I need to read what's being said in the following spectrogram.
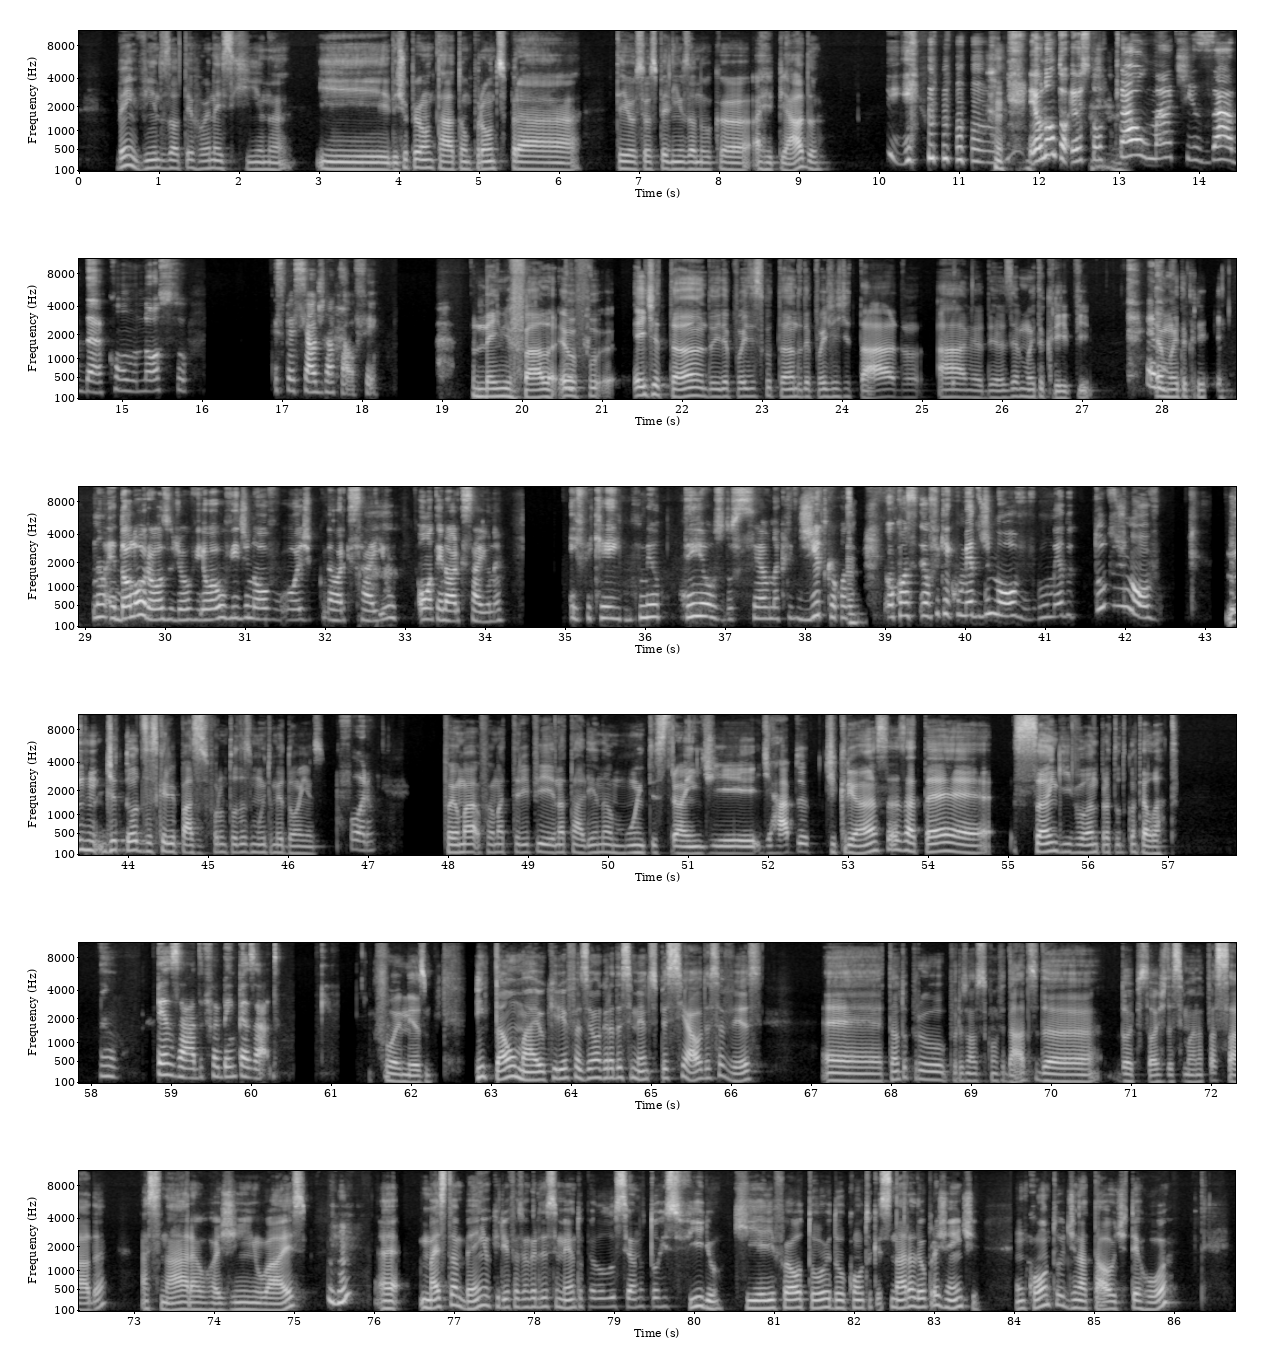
Bem-vindos ao Terror na Esquina. E deixa eu perguntar, estão prontos para ter os seus pelinhos da nuca arrepiado? eu não tô, eu estou traumatizada com o nosso especial de Natal, Fê? Nem me fala. Eu fui editando e depois escutando, depois de editado. Ah, meu Deus, é muito creepy. É, é muito creepy. Não, é doloroso de ouvir. Eu ouvi de novo hoje, na hora que saiu. Ontem, na hora que saiu, né? E fiquei, meu Deus do céu, não acredito que eu consegui. eu, cons... eu fiquei com medo de novo. Com medo tudo de novo. Uhum, de todas as creepypastas, foram todas muito medonhas. Foram. Foi uma, foi uma trip natalina muito estranha, de, de rápido de crianças até sangue voando para tudo quanto é lado. Hum, pesado, foi bem pesado. Foi mesmo. Então, Maio, eu queria fazer um agradecimento especial dessa vez, é, tanto para os nossos convidados da, do episódio da semana passada, a Sinara, o Roginho, o Ais, uhum. é, mas também eu queria fazer um agradecimento pelo Luciano Torres Filho, que ele foi o autor do conto que a Sinara leu pra gente. Um conto de Natal de terror.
